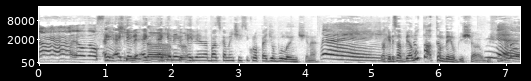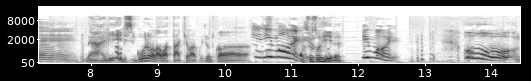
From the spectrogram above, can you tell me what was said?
Ah, eu não senti é, é que, ele, é, é, que ele, ele era basicamente enciclopédia ambulante, né? É. Só que ele sabia lutar também, o bichão. O bichão é. Não, ele, ele segurou lá o ataque lá junto com a. E morre. Com a Suzuhira e morre. o...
